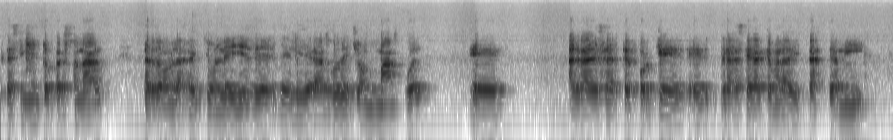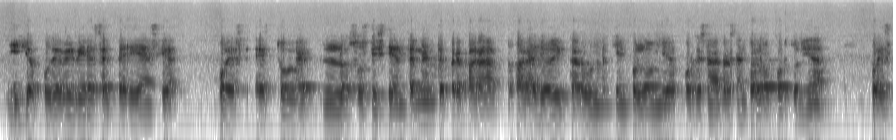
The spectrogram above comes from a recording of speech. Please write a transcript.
crecimiento personal, perdón, las 21 leyes de, liderazgo de John Maxwell. Eh, agradecerte porque eh, gracias a que me la dictaste a mí y yo pude vivir esa experiencia, pues estuve lo suficientemente preparado para yo dictar una aquí en Colombia porque se me presentó la oportunidad. Pues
